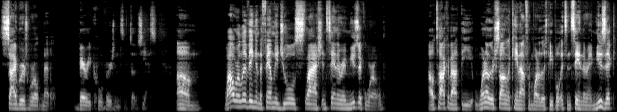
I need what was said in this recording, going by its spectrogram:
cyber's world metal very cool versions of those yes um while we're living in the FamilyJules slash insane in the rain music world I'll talk about the one other song that came out from one of those people. It's Insane in the Rain Music.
